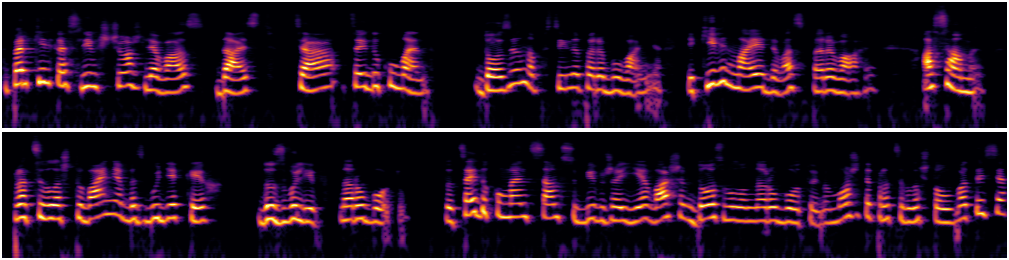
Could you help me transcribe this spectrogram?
Тепер кілька слів, що ж для вас дасть ця, цей документ, дозвіл на постійне перебування, які він має для вас переваги. А саме працевлаштування без будь-яких дозволів на роботу. Тобто цей документ сам собі вже є вашим дозволом на роботу, і ви можете працевлаштовуватися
